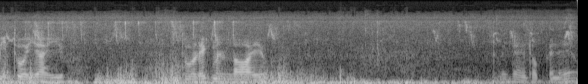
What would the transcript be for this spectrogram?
มีตัวใหญ่อยู่ ตัวเล็กมันลอยอยู่ ตัวใหญ่ดบไปแล้ว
